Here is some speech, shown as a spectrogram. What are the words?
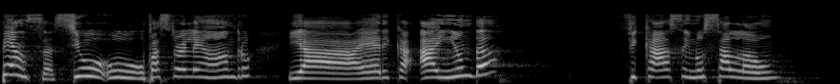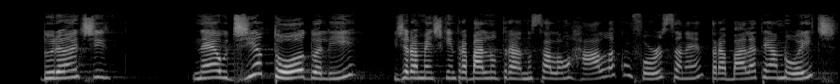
pensa, se o, o, o pastor Leandro e a Érica ainda ficassem no salão durante né, o dia todo ali, e geralmente quem trabalha no, tra no salão rala com força, né? Trabalha até a noite.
